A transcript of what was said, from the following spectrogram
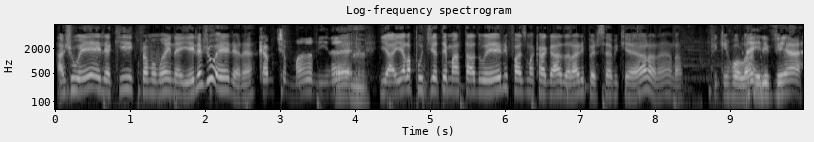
ajoelha aqui pra mamãe, né? E ele ajoelha, né? come to mommy, né? É, E aí ela podia ter matado ele, faz uma cagada lá, ele percebe que é ela, né? Ela fica enrolando. É, ele vê a,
